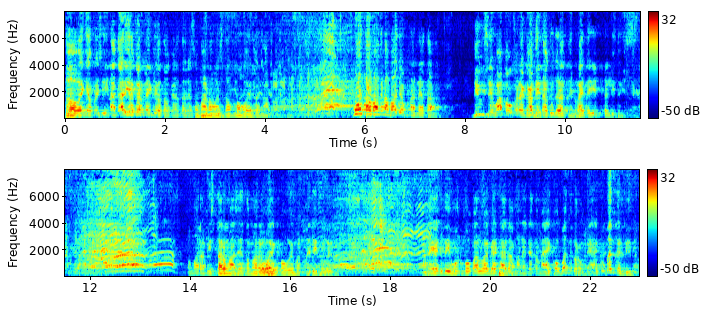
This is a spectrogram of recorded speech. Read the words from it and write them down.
દસ વાગ્યા પછી એના કાર્યકર ને કયો તો કે અત્યારે સભા અવસ્થા ન હોય મોટા ભાગના ભાજપના નેતા દિવસે વાતો કરે ગાંધીના ગુજરાતની રાતે ઇટલી થઈ અમારા વિસ્તારમાં છે, તમારે હોય ન હોય, મને નથી ખબર. મને એક દી હું ગોપાલભાઈ બેઠા હતા, મને કે તમે આંખો બંધ કરો. મેં આંખો બંધ કરી દીધી.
